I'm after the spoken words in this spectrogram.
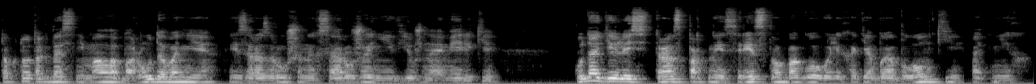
то кто тогда снимал оборудование из разрушенных сооружений в Южной Америке? Куда делись транспортные средства богов или хотя бы обломки от них?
